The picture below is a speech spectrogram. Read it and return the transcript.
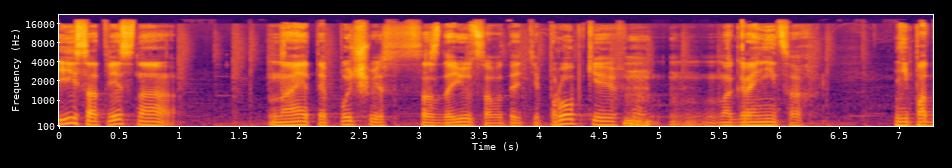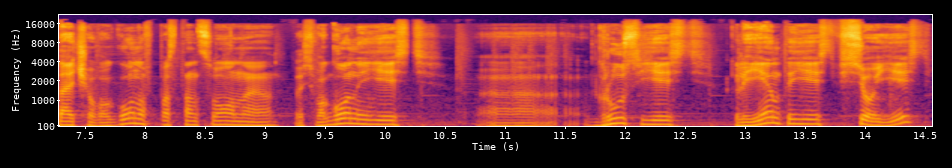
И, соответственно, на этой почве создаются вот эти пробки mm-hmm. на границах, неподача вагонов постанционная, то есть вагоны есть, э, груз есть, клиенты есть, все есть.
